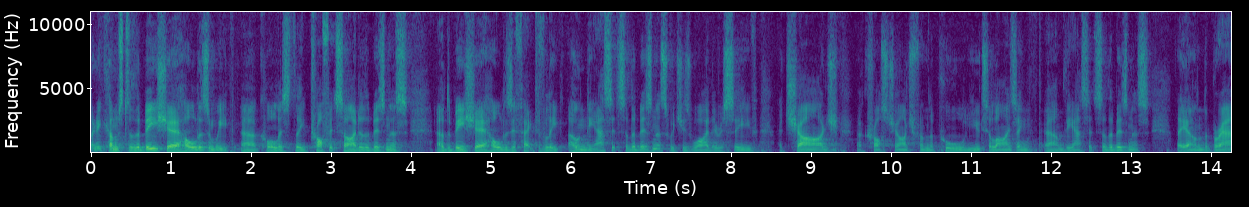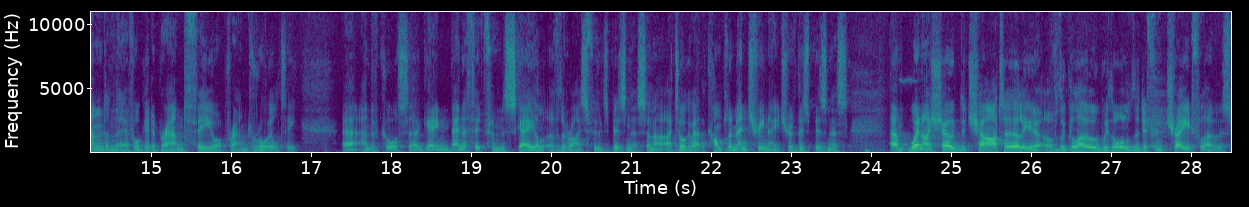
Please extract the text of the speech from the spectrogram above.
When it comes to the B shareholders, and we uh, call this the profit side of the business, uh, the B shareholders effectively own the assets of the business, which is why they receive a charge, a cross-charge from the pool utilizing um, the assets of the business. They own the brand and therefore get a brand fee or brand royalty, uh, and of course, gain benefit from the scale of the Rice Foods business. And I talk about the complementary nature of this business. Um, when I showed the chart earlier of the globe with all of the different trade flows,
